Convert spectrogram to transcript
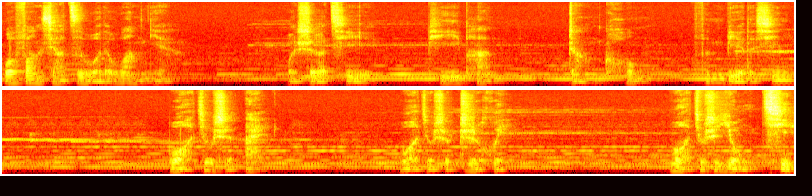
我放下自我的妄念，我舍弃批判、掌控、分别的心。我就是爱，我就是智慧，我就是勇气。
